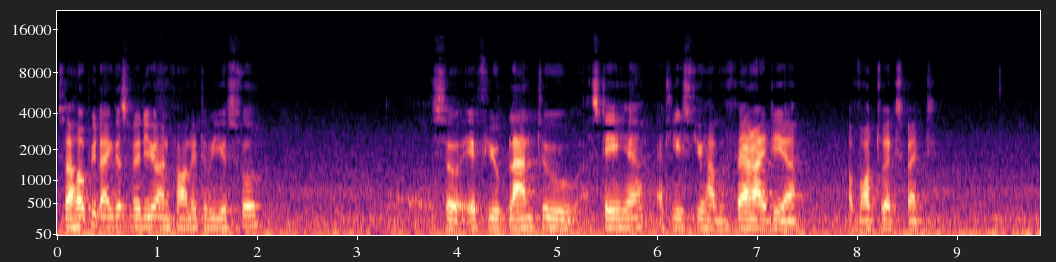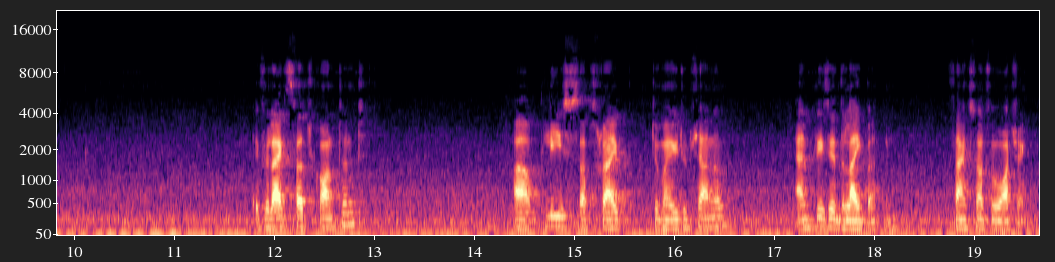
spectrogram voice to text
So I hope you like this video and found it to be useful. So if you plan to stay here, at least you have a fair idea of what to expect. If you like such content, uh, please subscribe to my YouTube channel and please hit the like button. Thanks a lot for watching.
